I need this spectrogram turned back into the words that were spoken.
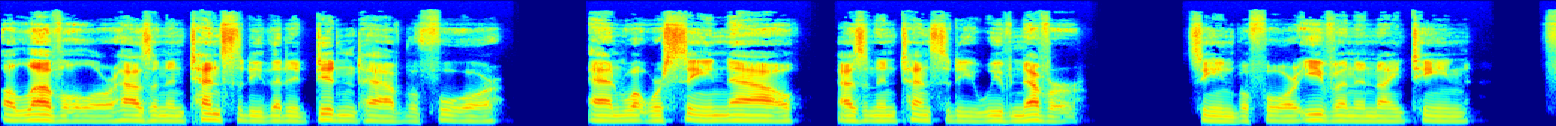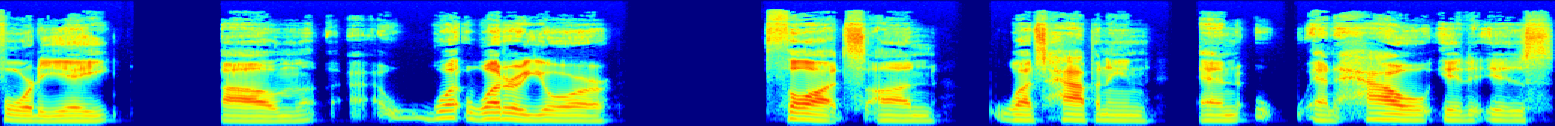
a level or has an intensity that it didn't have before. And what we're seeing now as an intensity we've never seen before, even in 1948. Um, what what are your thoughts on what's happening and and how it is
